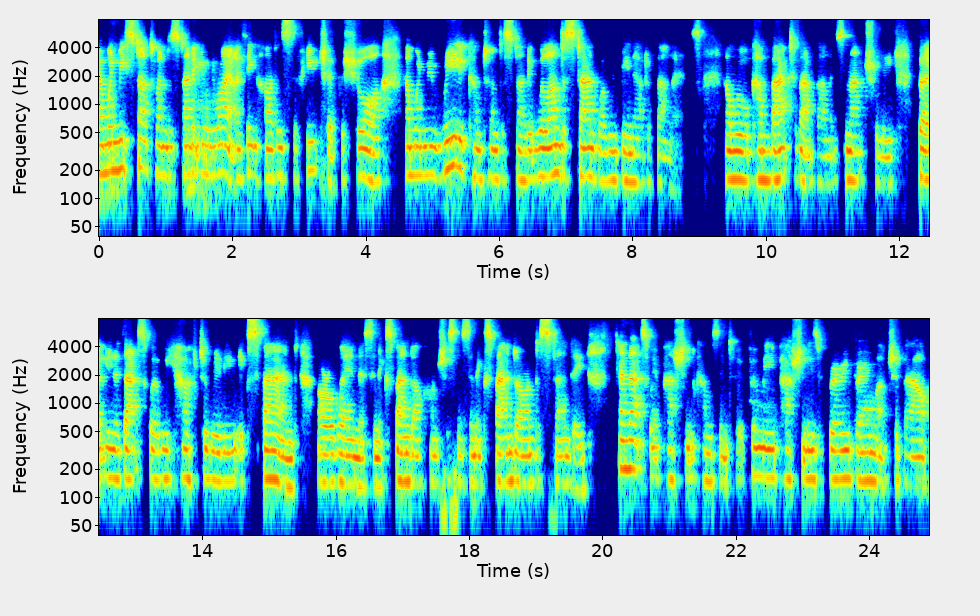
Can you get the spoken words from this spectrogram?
And when we start to understand it, you're right. I think heart is the future for sure. And when we really come to understand it, we'll understand why we've been out of balance and we will come back to that balance naturally but you know that's where we have to really expand our awareness and expand our consciousness and expand our understanding and that's where passion comes into it. For me passion is very very much about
